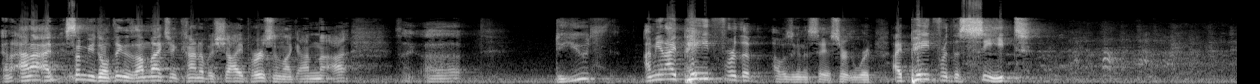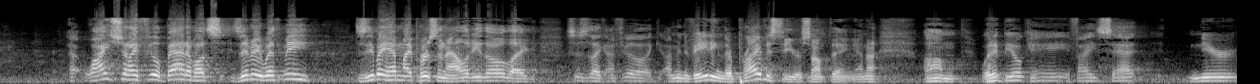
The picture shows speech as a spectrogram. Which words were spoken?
And, and I, some of you don't think this. I'm actually kind of a shy person. Like I'm not. I, like, uh, do you? Th- I mean, I paid for the. I was going to say a certain word. I paid for the seat. Uh, why should I feel bad about? Is anybody with me? Does anybody have my personality though? Like this is like I feel like I'm invading their privacy or something. And uh, um, would it be okay if I sat near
